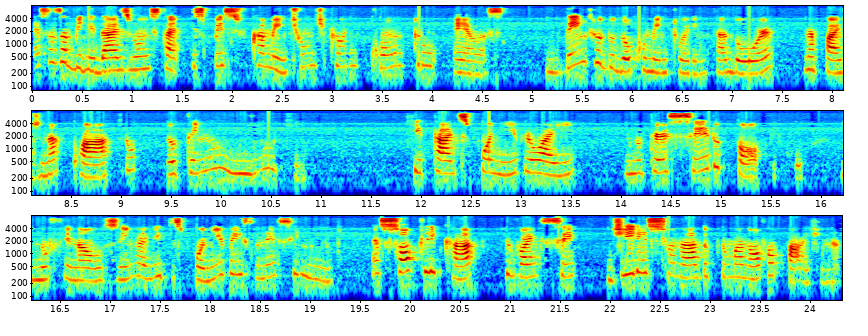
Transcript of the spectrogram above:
Essas habilidades vão estar especificamente onde que eu encontro elas. Dentro do documento orientador, na página 4, eu tenho um link que está disponível aí no terceiro tópico, no finalzinho ali disponíveis nesse link. É só clicar que vai ser direcionado para uma nova página.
